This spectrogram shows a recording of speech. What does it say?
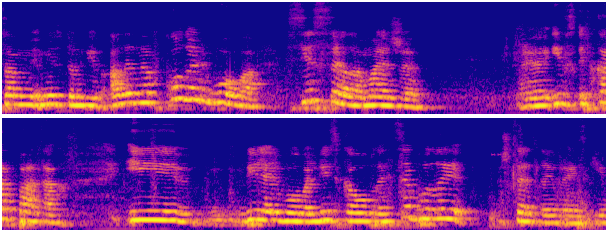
сам, місто Львів, але навколо Львова всі села майже і в, і в Карпатах, і біля Львова, Львівська область, це були штетли єврейські.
